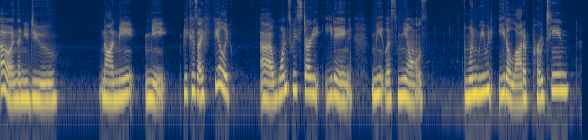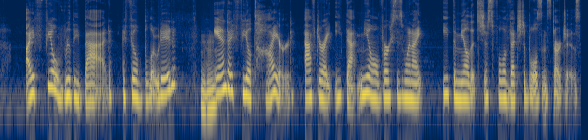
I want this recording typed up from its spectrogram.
oh, and then you do non meat, meat. Because I feel like uh, once we started eating meatless meals, when we would eat a lot of protein, I feel really bad. I feel bloated and I feel tired after I eat that meal versus when I eat the meal that's just full of vegetables and starches.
